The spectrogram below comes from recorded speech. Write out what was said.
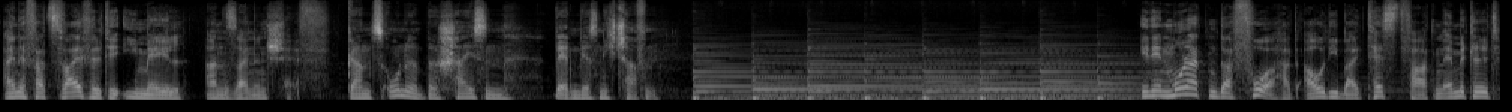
eine verzweifelte E-Mail an seinen Chef. Ganz ohne Bescheißen werden wir es nicht schaffen. In den Monaten davor hat Audi bei Testfahrten ermittelt,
